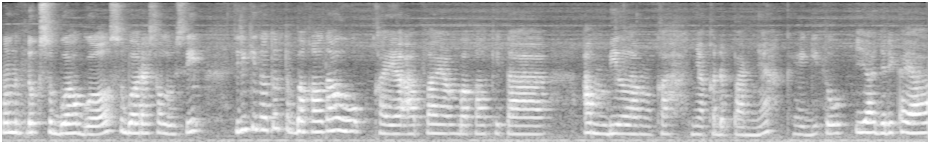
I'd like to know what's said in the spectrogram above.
membentuk sebuah goal sebuah resolusi jadi kita tuh bakal tahu kayak apa yang bakal kita ambil langkahnya ke depannya kayak gitu. Iya jadi kayak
